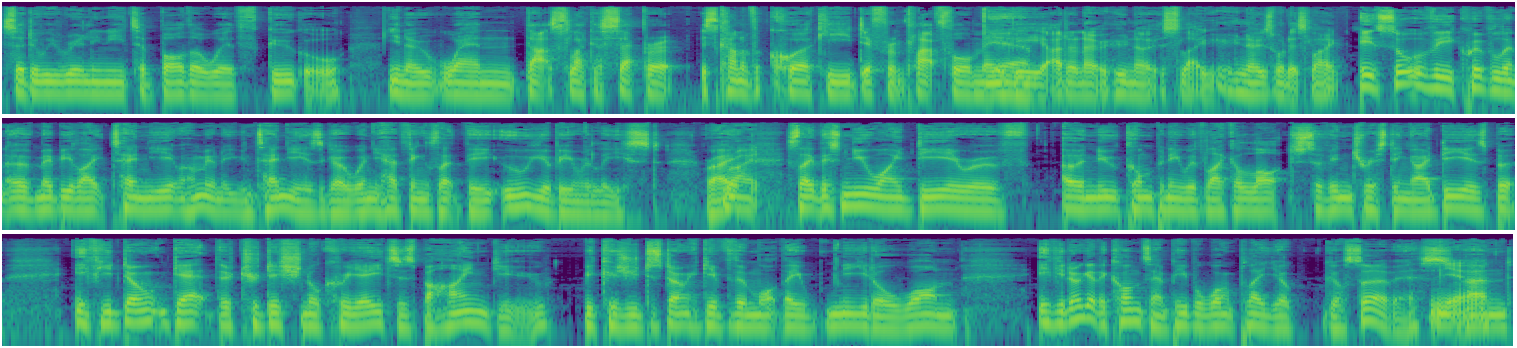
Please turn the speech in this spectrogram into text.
So do we really need to bother with Google? You know, when that's like a separate, it's kind of a quirky, different platform. Maybe yeah. I don't know. Who knows? Like, who knows what it's like? It's sort of the equivalent of maybe like ten years, I mean, even ten years ago when you had things like the Ouya being released, right? Right. It's like this new idea of a new company with like a lots of interesting ideas but if you don't get the traditional creators behind you because you just don't give them what they need or want if you don't get the content, people won't play your, your service. Yeah. And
